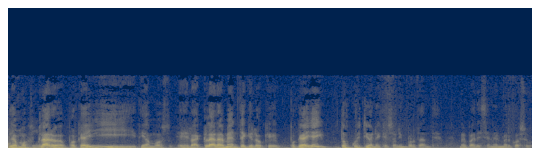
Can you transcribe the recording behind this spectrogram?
digamos Argentina. claro porque ahí digamos era claramente que lo que porque ahí hay dos cuestiones que son importantes me parece en el Mercosur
